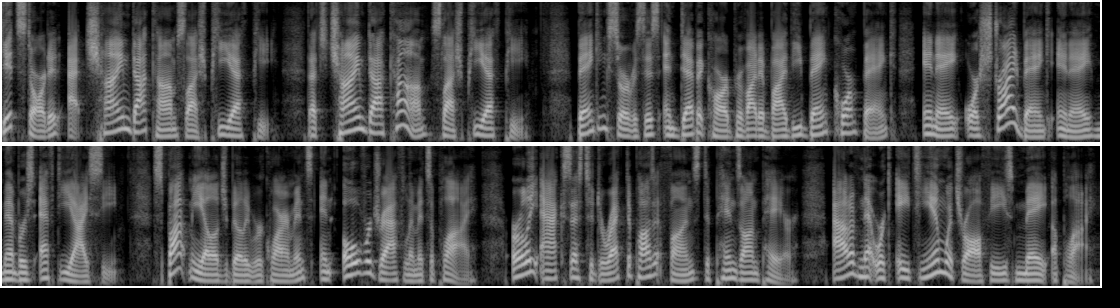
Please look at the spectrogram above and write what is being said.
Get started at chime.com slash PFP. That's chime.com slash PFP. Banking services and debit card provided by the Bancorp Bank, NA, or Stride Bank, NA, members FDIC. SpotMe eligibility requirements and overdraft limits apply. Early access to direct deposit funds depends on payer. Out of network ATM withdrawal fees may apply.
